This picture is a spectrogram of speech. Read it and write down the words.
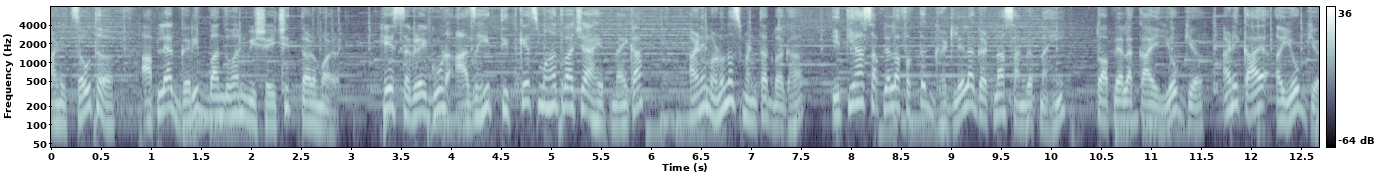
आणि चौथं आपल्या गरीब बांधवांविषयीची तळमळ. हे सगळे गुण आजही तितकेच महत्त्वाचे आहेत नाही का? आणि म्हणूनच म्हणतात बघा इतिहास आपल्याला फक्त घडलेल्या घटना सांगत नाही तो आपल्याला काय योग्य आणि काय अयोग्य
